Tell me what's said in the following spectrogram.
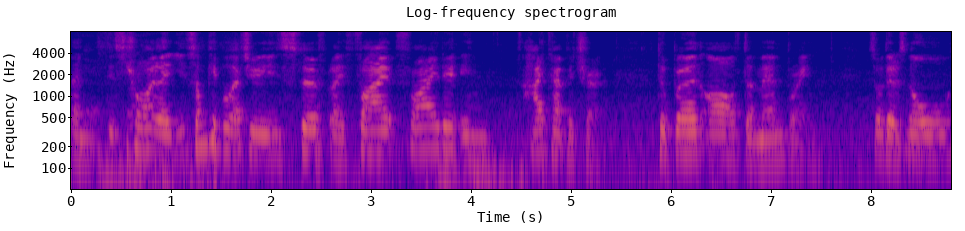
and Yes. destroy. Like you- some people actually stir like fry fried it in high temperature to burn off the membrane, so there's no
